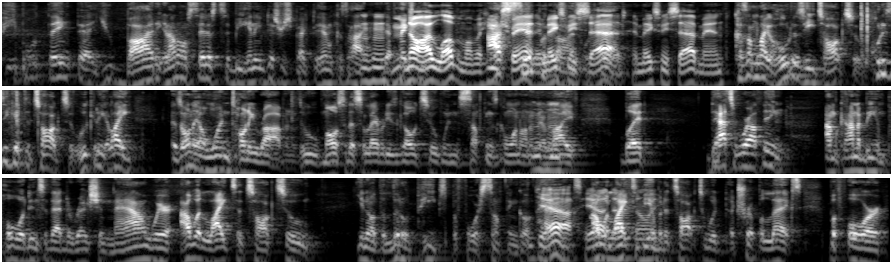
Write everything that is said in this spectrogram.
People think that you buy it, and I don't say this to be any disrespect to him because I that makes Mm-hmm. no, me, I love him. I'm a huge I fan. It makes me sad. It makes me sad, man. Because I'm like, who does he talk to? Who does he get to talk to? Who can he like? There's only a one Tony Robbins who most of the celebrities go to when something's going on in Mm-hmm. their life. But that's where I think I'm kind of being pulled into that direction now, where I would like to talk to, you know, the little peeps before something goes. Yeah, yeah, I would like to be able to talk to a, a triple X before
